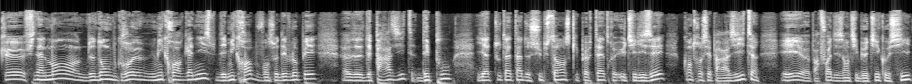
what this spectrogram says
que finalement de nombreux micro-organismes, des microbes vont se développer, euh, des parasites, des poux. Il y a tout un tas de substances qui peuvent être utilisées contre ces parasites et euh, parfois des antibiotiques aussi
